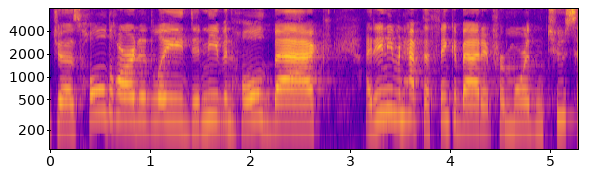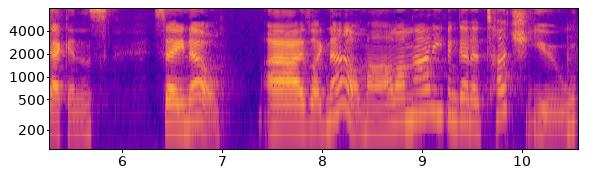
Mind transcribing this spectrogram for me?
just wholeheartedly didn't even hold back. I didn't even have to think about it for more than two seconds. Say no. I was like, no, mom, I'm not even going to touch you,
